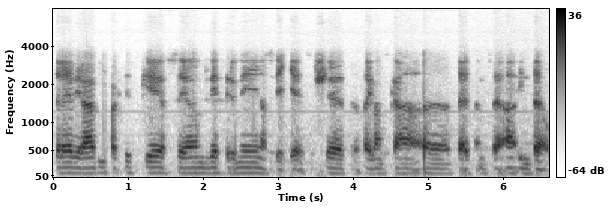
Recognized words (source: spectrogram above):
které vyrábí fakticky asi jenom dvě firmy na světě, což je tajvanská uh, TSMC a Intel.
